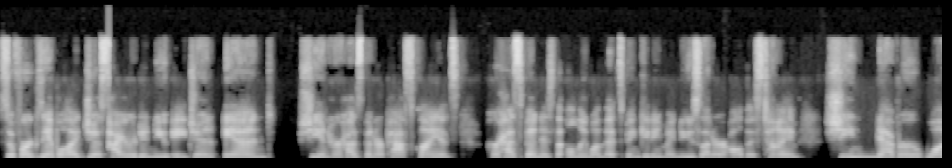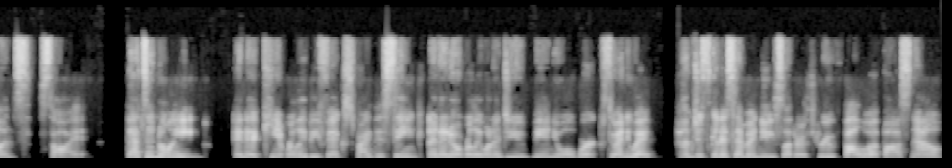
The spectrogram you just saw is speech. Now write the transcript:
So, for example, I just hired a new agent and she and her husband are past clients. Her husband is the only one that's been getting my newsletter all this time. She never once saw it. That's annoying and it can't really be fixed by the sync. And I don't really want to do manual work. So, anyway, I'm just going to send my newsletter through Follow Up Boss now.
